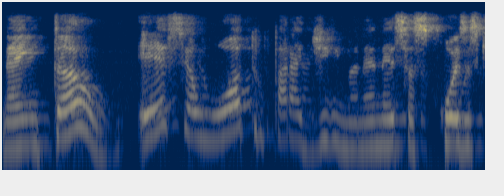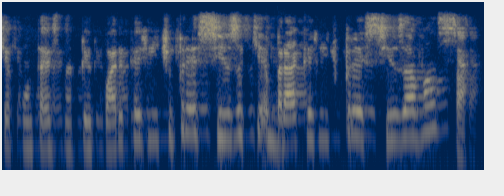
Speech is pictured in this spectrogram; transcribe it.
Né? Então, esse é um outro paradigma né, nessas coisas que acontecem na pecuária que a gente precisa quebrar, que a gente precisa avançar.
